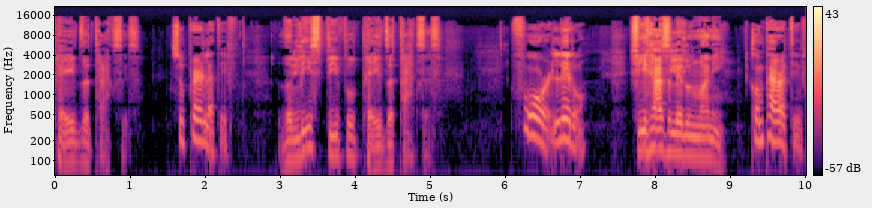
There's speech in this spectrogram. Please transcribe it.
paid the taxes. Superlative. The least people paid the taxes. 4. Little. She has little money. Comparative.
